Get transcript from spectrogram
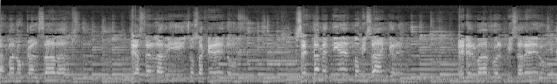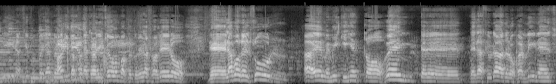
Las manos cansadas de hacer ladrillos ajenos. Se está metiendo mi sangre en el barro el pisadero. siempre pegando el con la tradición bajo el alero de La Voz del Sur, AM 1520 de, de la ciudad de los jardines,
